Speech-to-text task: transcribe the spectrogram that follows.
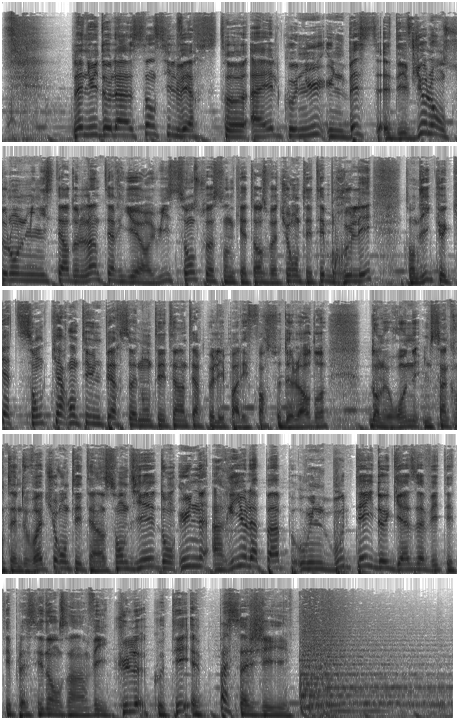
La nuit de la Saint-Sylvestre a elle connu une baisse des violences selon le ministère de l'Intérieur. 874 voitures ont été brûlées, tandis que 441 personnes ont été interpellées par les forces de l'ordre. Dans le Rhône, une cinquantaine de voitures ont été incendiées, dont une à Rieux-la-Pape où une bouteille de gaz avait été placée dans un véhicule côté passager.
